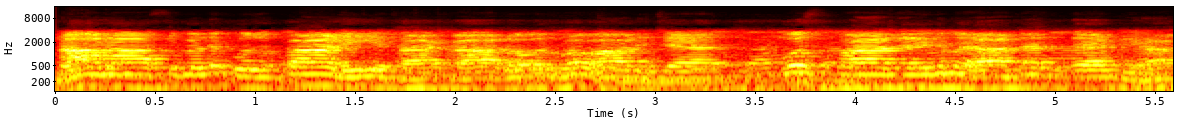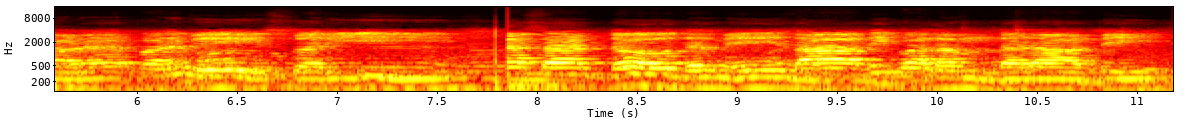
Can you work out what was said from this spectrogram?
नानासुगन्धपुष्पाणि यथा कालोद्भवानि च। पुष्पाञ्जलि दत्तज्ञान परमेश्वरी। सद्दोदमेदादिफलं ददाति।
